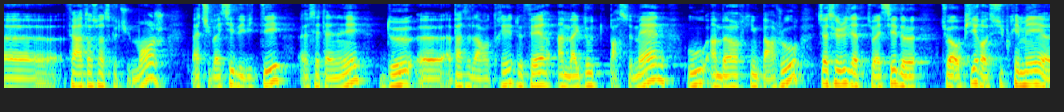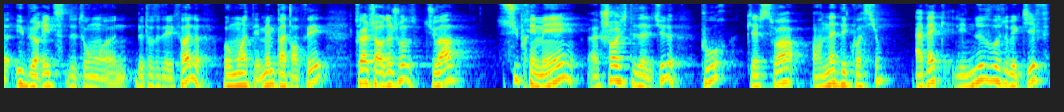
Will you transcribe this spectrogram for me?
euh, faire attention à ce que tu manges, bah, tu vas essayer d'éviter euh, cette année de, à partir de la rentrée, de faire un McDo par semaine ou un Burger King par jour. Tu vois ce que je veux dire? Tu vas essayer de, tu vas au pire supprimer Uber Eats de ton, de ton téléphone. Au moins, t'es même pas tenté. Tu vois le genre de choses. Tu vas supprimer, changer tes habitudes pour qu'elles soient en adéquation avec les nouveaux objectifs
